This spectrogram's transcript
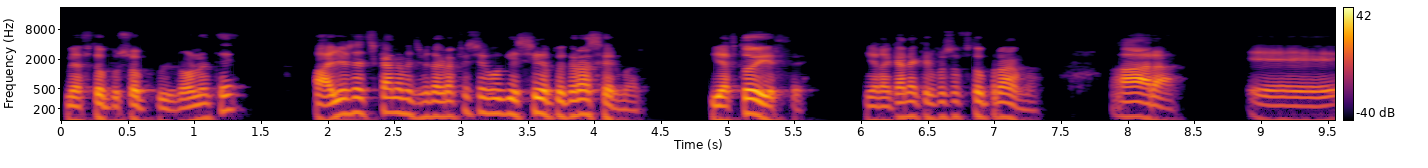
με αυτό που σου πληρώνεται. Αλλιώς θα τις κάναμε τις μεταγραφές εγώ και εσύ από το Τράσερμαρ. Γι' αυτό ήρθε. Για να κάνει ακριβώς αυτό το πράγμα. Άρα ε,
